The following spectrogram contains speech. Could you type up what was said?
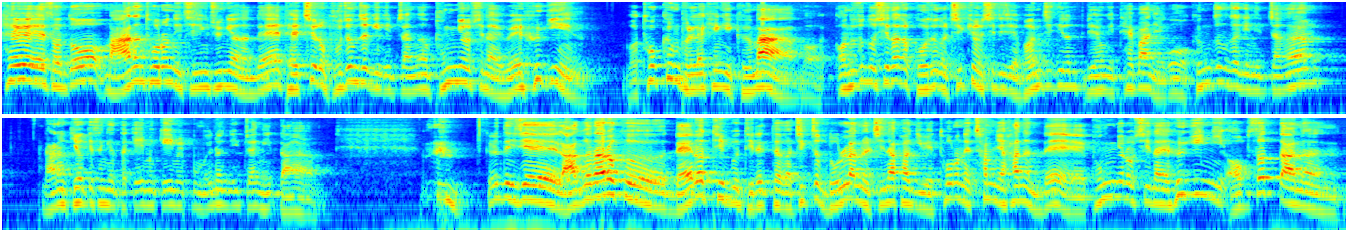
해외에서도 많은 토론이 진행 중이었는데 대체로 부정적인 입장은 북유럽 신화의 왜 흑인, 뭐 토큰 블랙 행위 그마, 뭐 어느 정도 시대적 고정을 지켜온 시리즈의 먼지 이런 내용이 태반이고 긍정적인 입장은 나는 귀엽게 생겼다 게임은 게임일 뿐 뭐 이런 입장이 있다. 그런데 이제 라그나로크 내러티브 디렉터가 직접 논란을 진압하기 위해 토론에 참여하는데 북유럽 신화에 흑인이 없었다는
